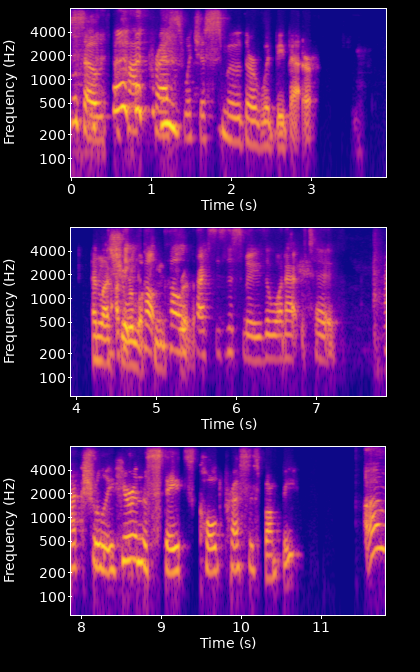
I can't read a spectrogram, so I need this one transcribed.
so hot press, which is smoother would be better. I Unless you were think looking cold, for, cold press is the smoother one out of the two. actually, here in the States, cold press is bumpy. Oh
